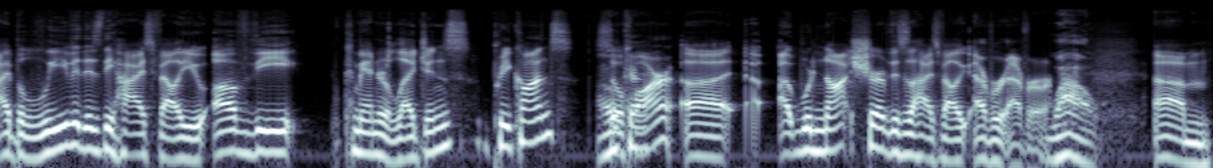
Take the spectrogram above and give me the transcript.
I believe it is the highest value of the Commander Legends precons so Okay. far. Uh, I, we're not sure if this is the highest value ever, ever. Wow. Um,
